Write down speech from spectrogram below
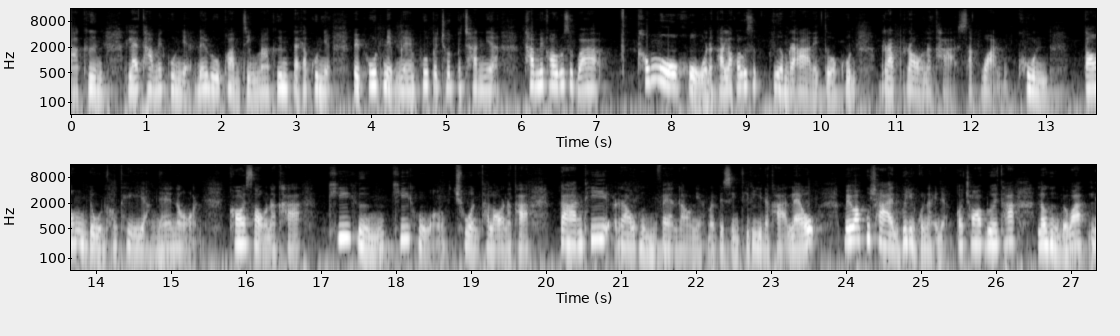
มากขึ้น และทำให้คุณเนี่ยได้รู้ความจริงมากขึ้น แต่ถ้าคุณเนี่ยไปพูดเหน็บแนมพูดประชดประชันเนี่ยทำให้เขาขารู้สึกว่าเขาโมโหนะคะ แล้วเขารู้สึกเอื่อมระอาในตัวคุณ รับรองนะคะ สักวันคุณต้องโดนเขาเทอย่างแน่นอน ข้อ 2 นะคะ ขี้หึงขี้หวง ชวนทะเลาะนะคะ การที่เราหึงแฟนเราเนี่ยมันเป็นสิ่งที่ดีนะคะ แล้วไม่ว่าผู้ชายหรือผู้หญิงคนไหนเนี่ยก็ชอบด้วยถ้าเราหึงแบบว่าเ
